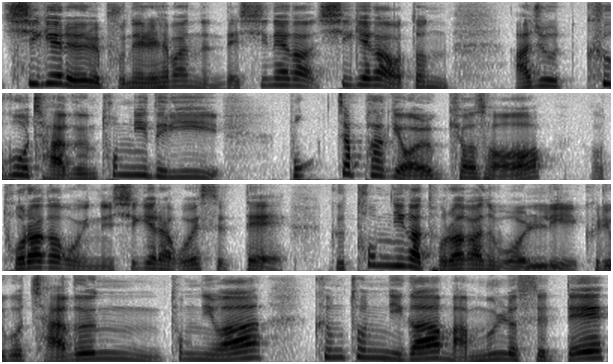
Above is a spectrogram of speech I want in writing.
시계를 분해를 해봤는데 시내가 시계가 어떤 아주 크고 작은 톱니들이 복잡하게 얽혀서 어, 돌아가고 있는 시계라고 했을 때 그 톱니가 돌아가는 원리 그리고 작은 톱니와 큰 톱니가 맞물렸을 때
